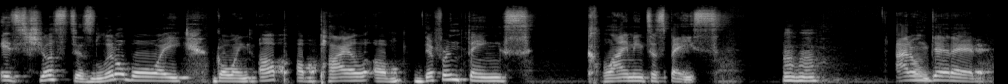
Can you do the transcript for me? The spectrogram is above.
It's just this little boy going up a pile of different things, climbing to space. Mm-hmm. I don't get it.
